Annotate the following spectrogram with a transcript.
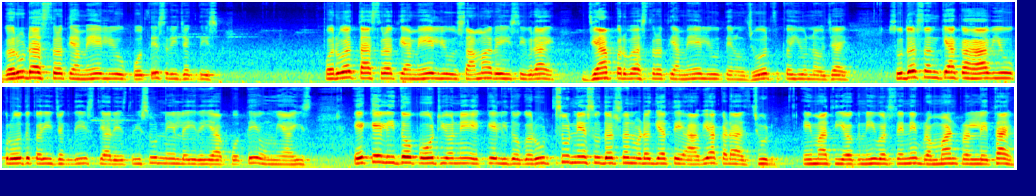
ગરુડાસ્ત્ર ત્યાં મેલ્યું, પોતે શ્રી જગદીશ. પર્વતાસ્ત્ર ત્યાં મેલ્યું, સામા રહી શિવરાય. જ્યાં પર્વાસ્ત્ર ત્યાં મેલ્યું, તેનું જોત કહ્યું ન જાય. સુદર્શન ક્યાં કહાવ્યું, ક્રોધ કરી જગદીશ. ત્યારે ત્રિશૂળને લઈ રહ્યા પોતે ઉમિયાઈશ એકે લીધો પોઠિયોને એકે લીધો ગરુડ. સુરને સુદર્શન વળગ્યા તે આવ્યા કડા ઝૂડ એમાંથી અગ્નિ વર્ષેને બ્રહ્માંડ પ્રલય થાય.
